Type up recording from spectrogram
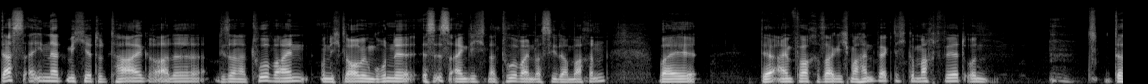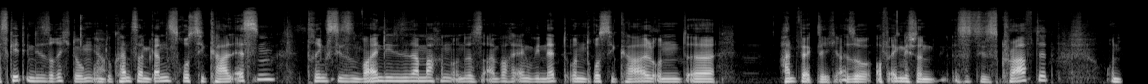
das erinnert mich hier total gerade, dieser Naturwein. Und ich glaube im Grunde, es ist eigentlich Naturwein, was sie da machen, weil der einfach, sage ich mal, handwerklich gemacht wird und das geht in diese Richtung Ja. und du kannst dann ganz rustikal essen, trinkst diesen Wein, den sie da machen und es ist einfach irgendwie nett und rustikal und äh, handwerklich. Also auf Englisch dann ist es dieses Crafted und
